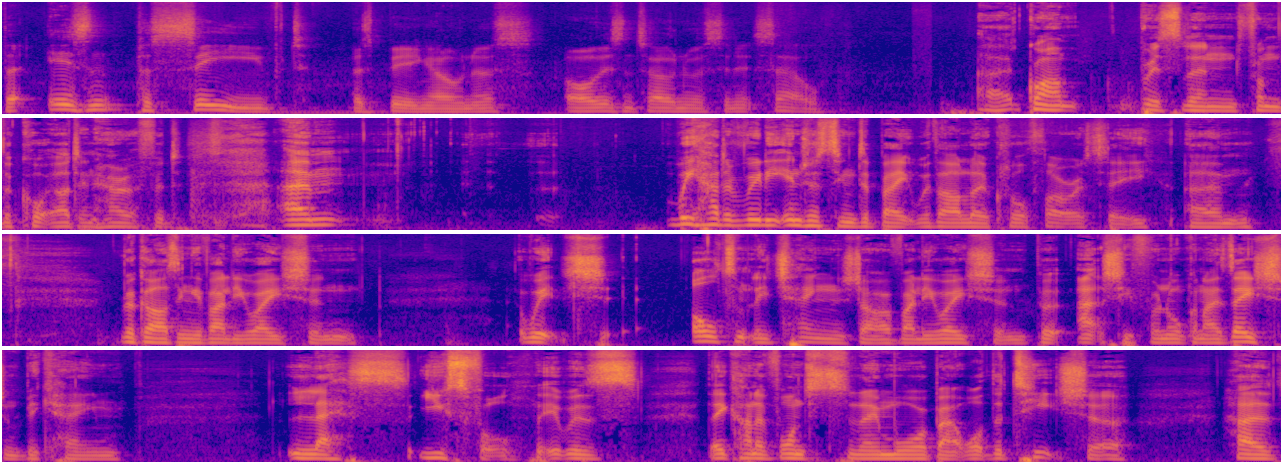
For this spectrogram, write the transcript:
that isn't perceived as being onerous or isn't onerous in itself? Uh, Grant Brisland from the Courtyard in Hereford. Um, we had a really interesting debate with our local authority um, regarding evaluation, which ultimately changed our evaluation, but actually for an organisation became less useful. It was they kind of wanted to know more about what the teacher had,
